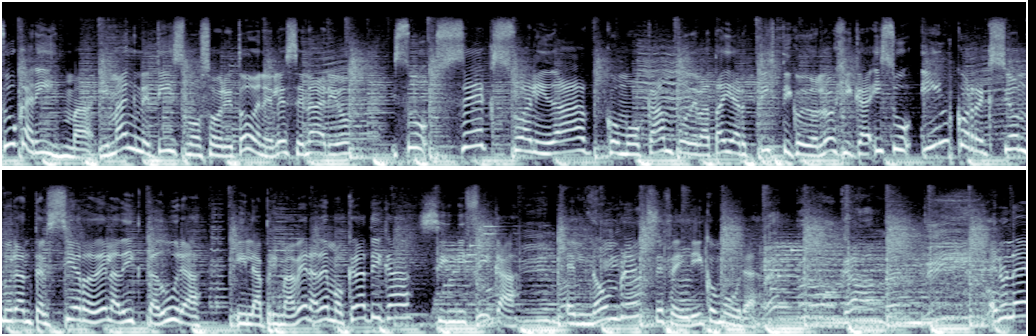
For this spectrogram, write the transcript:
su carisma y magnetismo, sobre todo en el escenario, su sexualidad como campo de batalla artístico-ideológica y su incorrección durante el cierre de la dictadura y la primavera democrática significa el nombre de Federico una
